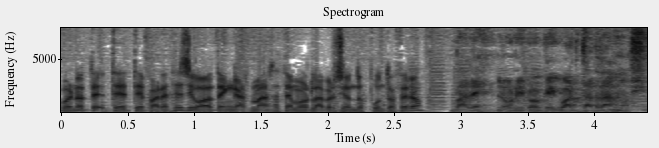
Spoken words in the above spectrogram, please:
Bueno, ¿te, te, te parece si cuando tengas más hacemos la versión 2.0? Vale, lo único que igual tardamos.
